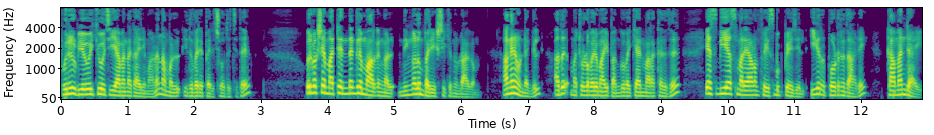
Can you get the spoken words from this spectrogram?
പുനരുപയോഗിക്കുകയോ ചെയ്യാമെന്ന കാര്യമാണ് നമ്മൾ ഇതുവരെ പരിശോധിച്ചത്. ഒരുപക്ഷെ മറ്റെന്തെങ്കിലും മാർഗങ്ങൾ നിങ്ങളും പരീക്ഷിക്കുന്നുണ്ടാകും. അങ്ങനെ ഉണ്ടെങ്കിൽ അത് മറ്റുള്ളവരുമായി പങ്കുവയ്ക്കാൻ മറക്കരുത്. S B S Malayalam Facebook പേജിൽ ഈ റിപ്പോർട്ടിന് താഴെ കമന്റായി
